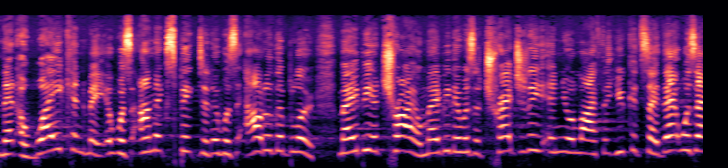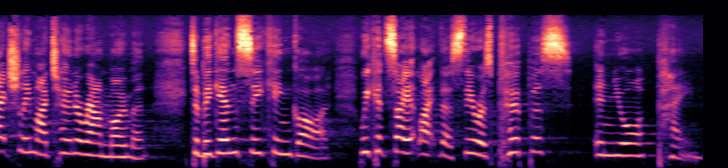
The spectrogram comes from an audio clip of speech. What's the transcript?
that awakened me. It was unexpected. It was out of the blue. Maybe a trial. Maybe there was a tragedy in your life that you could say, that was actually my turnaround moment to begin seeking God. We could say it like this there is purpose in your pain.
